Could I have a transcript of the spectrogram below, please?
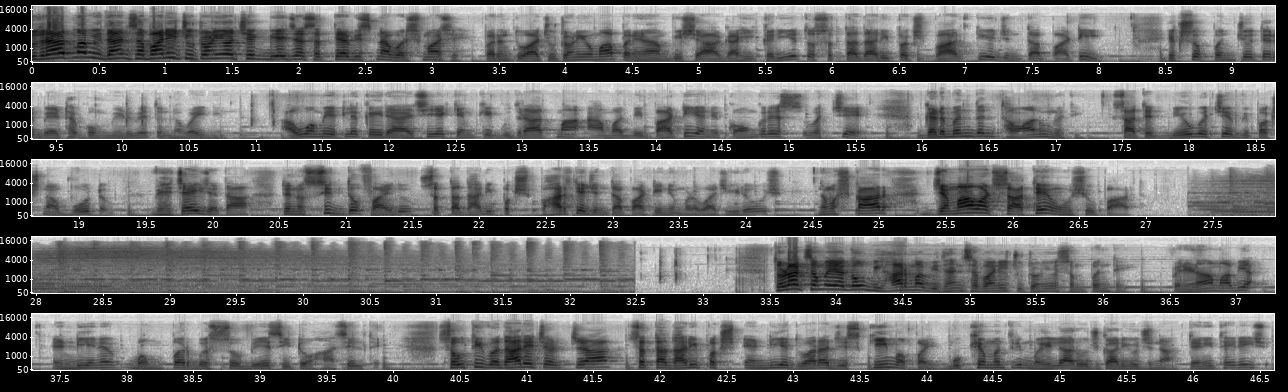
ગુજરાતમાં વિધાનસભાની ચૂંટણીઓ છેક બે હજાર સત્યાવીસના વર્ષમાં છે. પરંતુ આ ચૂંટણીઓમાં પરિણામ વિશે આગાહી કરીએ તો સત્તાધારી પક્ષ ભારતીય જનતા પાર્ટી એકસો પંચોતેર બેઠકો મેળવે તો નવાઈ નહીં. આવું અમે એટલે કહી રહ્યા છીએ કેમ કે ગુજરાતમાં આમ આદમી પાર્ટી અને કોંગ્રેસ વચ્ચે ગઠબંધન થવાનું નથી. સાથે બેઉ વચ્ચે વિપક્ષના વોટ વહેંચાઈ જતા તેનો સીધો ફાયદો સત્તાધારી પક્ષ ભારતીય જનતા પાર્ટીને મળવા જઈ રહ્યો છે. નમસ્કાર, જમાવટ સાથે હું છું પાર્થ. થોડાક સમય અગાઉ બિહારમાં વિધાનસભાની ચૂંટણીઓ સંપન્ન થઈ. પરિણામ આવ્યા. એનડીએને બમ્પર બસો બે સીટો હાંસિલ થઈ. સૌથી વધારે ચર્ચા સત્તાધારી પક્ષ એનડીએ દ્વારા જે સ્કીમ અપાઈ, મુખ્યમંત્રી મહિલા રોજગાર યોજના, તેની થઈ રહી છે.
